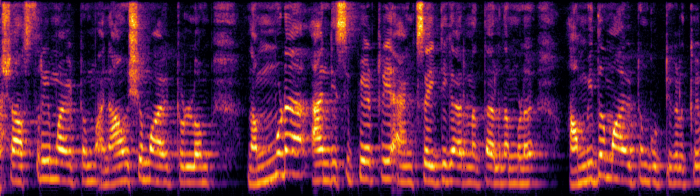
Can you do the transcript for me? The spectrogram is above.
അശാസ്ത്രീയമായിട്ടും അനാവശ്യമായിട്ടുള്ള നമ്മുടെ ആന്റിസിപ്പേറ്ററി ആങ്സൈറ്റി കാരണത്താൽ നമ്മൾ അമിതമായിട്ടും കുട്ടികൾക്ക്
